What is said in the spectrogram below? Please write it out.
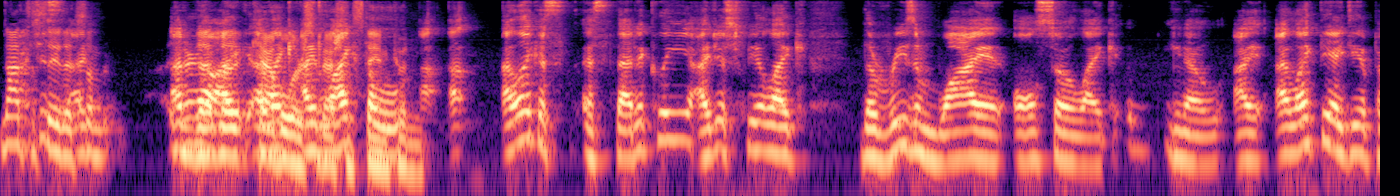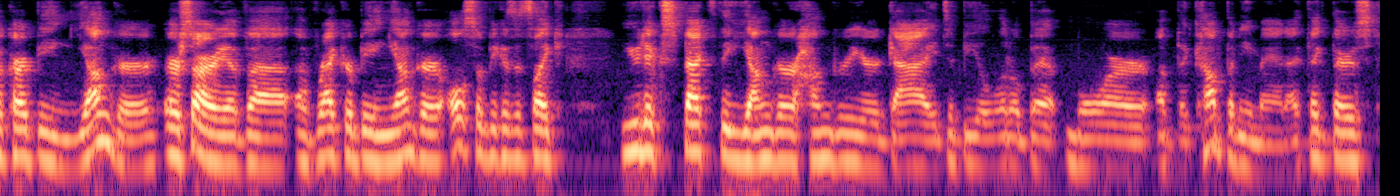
not I to just- say that I- some. I don't know. I, I like I like the. I, I like aesthetically. I just feel like the reason why it also like you know I I like the idea of Picard being younger or sorry of uh of Riker being younger also because it's like you'd expect the younger hungrier guy to be a little bit more of the company man. I think there's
